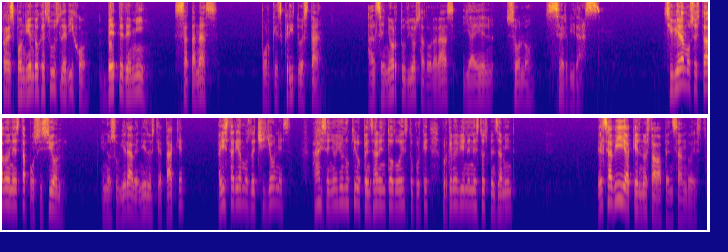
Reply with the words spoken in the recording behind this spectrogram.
Respondiendo Jesús le dijo, Vete de mí, Satanás, porque escrito está, Al Señor tu Dios adorarás y a Él solo servirás. Si hubiéramos estado en esta posición, y nos hubiera venido este ataque, ahí estaríamos de chillones. Ay Señor, yo no quiero pensar en todo esto, ¿por qué, ¿Por qué me vienen estos pensamientos? Él sabía que él no estaba pensando esto.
